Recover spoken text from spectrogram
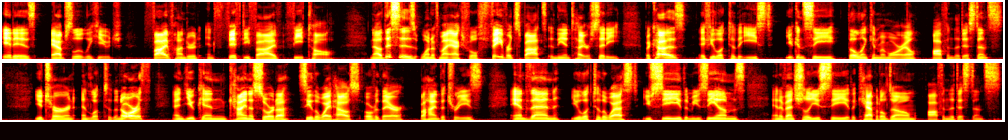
it is absolutely huge 555 feet tall. Now, this is one of my actual favorite spots in the entire city because if you look to the east, you can see the Lincoln Memorial off in the distance. You turn and look to the north, and you can kind of sorta see the White House over there behind the trees. And then you look to the west, you see the museums, and eventually you see the Capitol Dome off in the distance.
